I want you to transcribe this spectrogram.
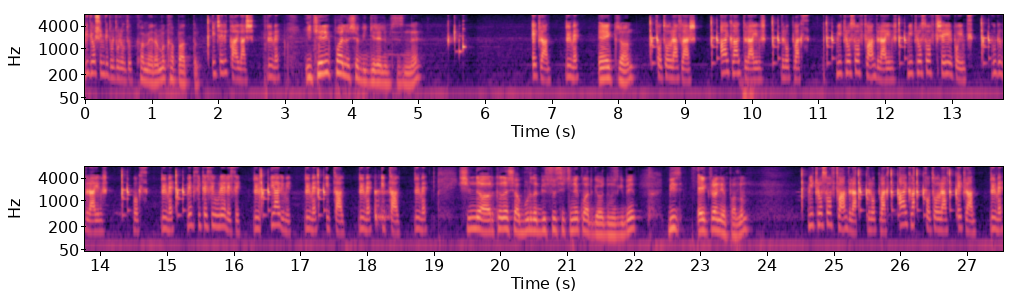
Video şimdi durduruldu. Kameramı kapattım. İçerik paylaş. Düğme. İçerik paylaşa bir girelim sizinle. Ekran. Düğme. Ekran. Fotoğraflar. iCloud Drive. Dropbox. Microsoft OneDrive. Microsoft SharePoint. Google Drive. Box. Düğme. Web sitesi URL'si. Düğme. Yer mi? Düğme. İptal. Düğme. İptal. Düğme. Şimdi arkadaşlar burada bir sürü seçenek var gördüğünüz gibi. Biz ekran yapalım. Microsoft OneDrive. Dropbox. iCloud. Fotoğraf. Ekran. Düğme.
